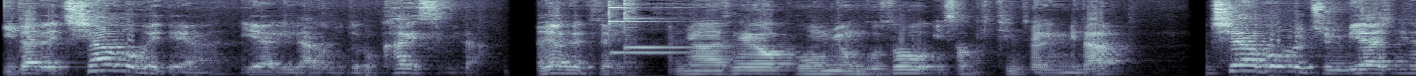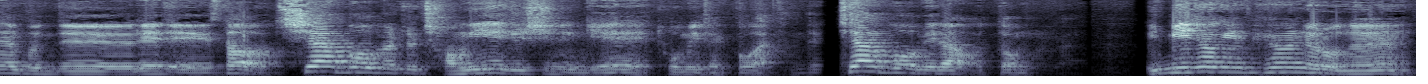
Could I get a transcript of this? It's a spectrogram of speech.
이달의 치아보험에 대한 이야기 나눠보도록 하겠습니다. 안녕하세요, 대표님. 안녕하세요. 보험연구소 이석희 팀장입니다. 치아보험을 준비하시는 분들에 대해서 치아보험을 좀 정의해 주시는 게 도움이 될 것 같은데 치아보험이란 어떤 건가요? 의미적인 표현으로는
